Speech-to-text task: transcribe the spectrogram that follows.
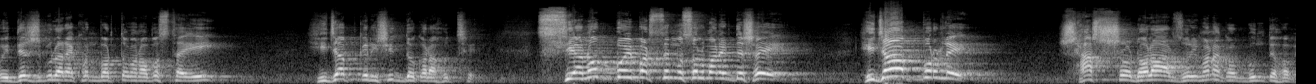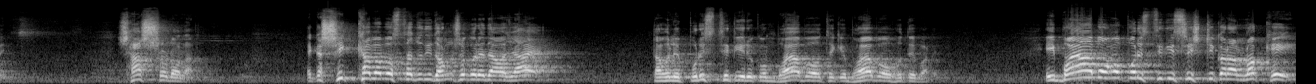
ওই দেশগুলোর এখন বর্তমান অবস্থায় এই, হিজাবকে নিষিদ্ধ করা হচ্ছে। ছিয়ানব্বই পার্সেন্ট মুসলমানের দেশে হিজাব পড়লে সাতশো ডলার জরিমানা গুনতে হবে। সাতশো ডলার। একটা শিক্ষা ব্যবস্থা যদি ধ্বংস করে দেওয়া যায়, তাহলে পরিস্থিতি এরকম ভয়াবহ থেকে ভয়াবহ হতে পারে। এই ভয়াবহ পরিস্থিতি সৃষ্টি করার লক্ষ্যে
